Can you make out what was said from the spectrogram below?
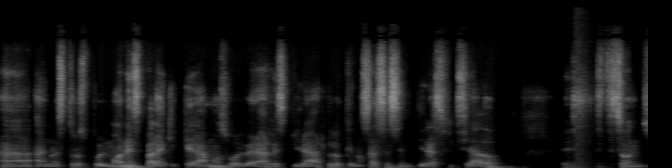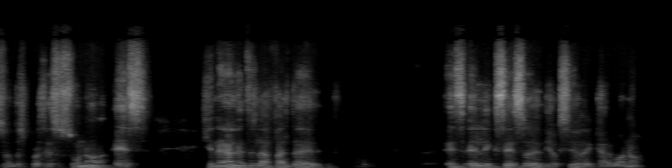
a, nuestros pulmones para que queramos volver a respirar, lo que nos hace sentir asfixiado. Este, son, son dos procesos. Uno es, generalmente es la falta de, es el exceso de dióxido de carbono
